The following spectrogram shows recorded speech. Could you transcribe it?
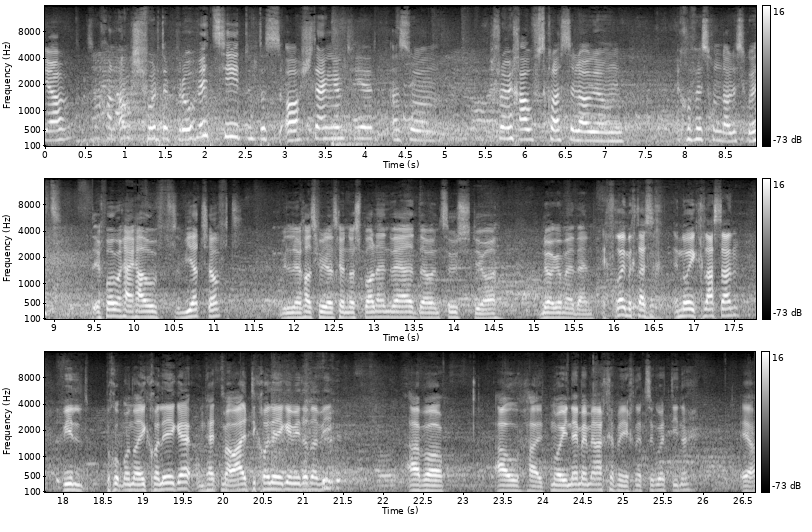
ja. Also ich habe Angst vor der Probezeit und dass es anstrengend wird. Also ich freue mich auch auf das Klassenlager und ich hoffe, es kommt alles gut. Ich freue mich eigentlich auch auf Wirtschaft, weil ich habe das Gefühl, es könnte noch spannend werden und sonst, ja, schauen wir dann. Ich freue mich, dass ich eine neue Klasse habe, weil bekommt man neue Kollegen und hat man auch alte Kollegen wieder dabei. Aber auch halt neue Namen merken bin ich nicht so gut drin. Ja.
